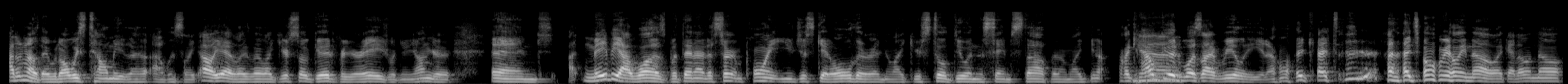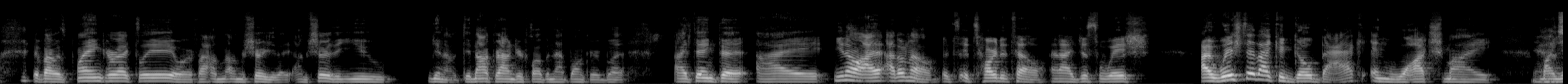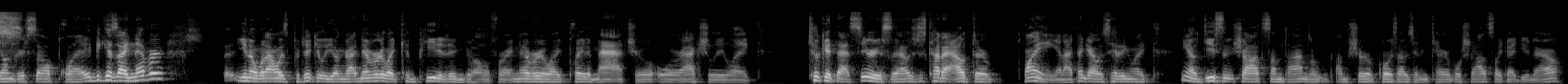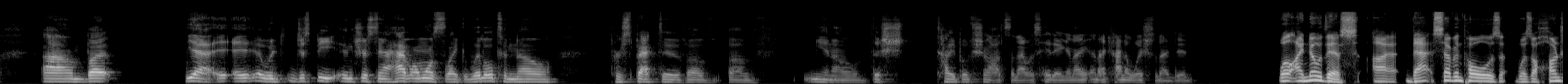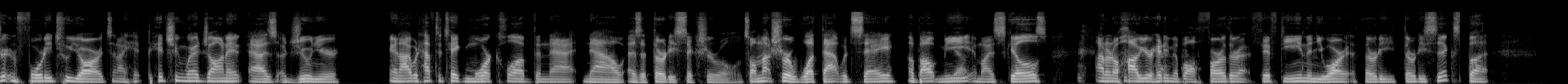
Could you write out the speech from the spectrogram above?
I don't know, they would always tell me that I was like, oh yeah, like they're like you're so good for your age when you're younger, and maybe I was, but then at a certain point you just get older and like you're still doing the same stuff, and I'm like, you know, like yeah. how good was I really, you know, like I, and I don't really know, like I don't know if I was playing correctly or if I, I'm, I'm sure you, I'm sure that you you know, did not ground your club in that bunker. But I think that I, you know, I I don't know. It's it's hard to tell, and I just wish, I wish that I could go back and watch my yes. my younger self play because I never, you know, when I was particularly younger, I never like competed in golf or I never like played a match or or actually like took it that seriously. I was just kind of out there playing, and I think I was hitting like you know decent shots sometimes. I'm, I'm sure, of course, I was hitting terrible shots like I do now, um, but yeah, it, it would just be interesting. I have almost like little to no perspective of of you know the sh- type of shots that I was hitting, and I and I kind of wish that I did. Well, I know this. Uh, that seventh hole was was 142 yards, and I hit pitching wedge on it as a junior, and I would have to take more club than that now as a 36 year old. So I'm not sure what that would say about me yeah. and my skills. I don't know how you're hitting the ball farther at 15 than you are at 30, 36, but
